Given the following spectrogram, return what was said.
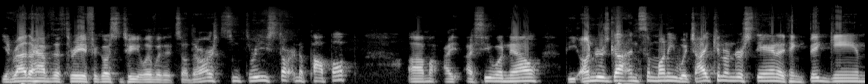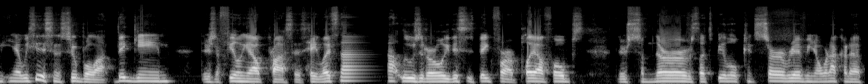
You'd rather have the three. If it goes to two, you live with it. So there are some threes starting to pop up. Um, I, I, see one now. The under's gotten some money, which I can understand. I think big game. You know, we see this in the Super Bowl a lot. Big game. There's a feeling out process. Hey, let's not not lose it early. This is big for our playoff hopes. There's some nerves. Let's be a little conservative. You know, we're not going to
